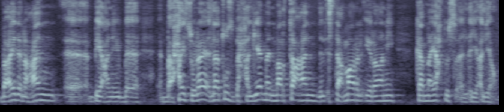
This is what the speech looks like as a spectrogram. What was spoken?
بعيدا عن يعني بحيث لا لا تصبح اليمن مرتعا للاستعمار الإيراني كما يحدث اليوم.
